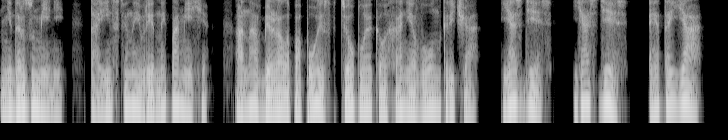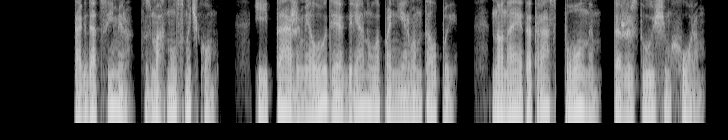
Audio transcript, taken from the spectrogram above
недоразумений, таинственной и вредной помехи. Она вбежала по пояс в теплое колыхание волн, крича «Я здесь! Я здесь! Это я!» Тогда Цимер взмахнул смычком, и та же мелодия грянула по нервам толпы, но на этот раз полным, торжествующим хором.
